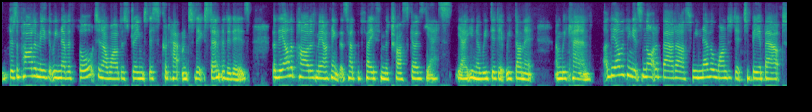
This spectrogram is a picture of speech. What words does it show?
there's a part of me that we never thought in our wildest dreams this could happen to the extent that it is. But the other part of me, I think, that's had the faith and the trust goes, yes, yeah, you know, we did it, we've done it, and we can. The other thing, it's not about us. We never wanted it to be about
